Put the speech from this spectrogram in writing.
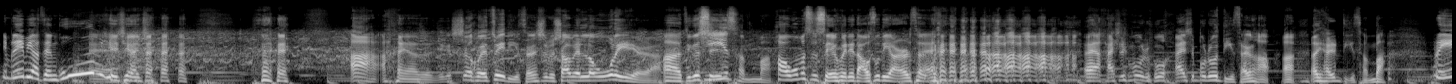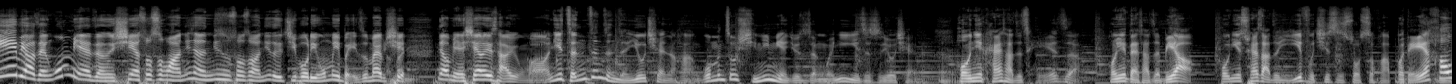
你没得必要在我们面前去。啊，哎呀，这个社会最底层是不是稍微 low 了一点啊？啊，这个是基层嘛，好，我们是社会的倒数第二层。哎，还是不如还是不如底层哈啊，那就还是底层吧。没得必要在我们面前这样显。说实话，你像你说说实话，你这个吉伯利我们一辈子买不起，你要面显了有啥用嘛哦，？你真真正正有钱人哈，我们走心里面就是认为你一直是有钱人，和你开啥子车子，和你戴啥子表，和你穿啥子衣服，其实说实话不得好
